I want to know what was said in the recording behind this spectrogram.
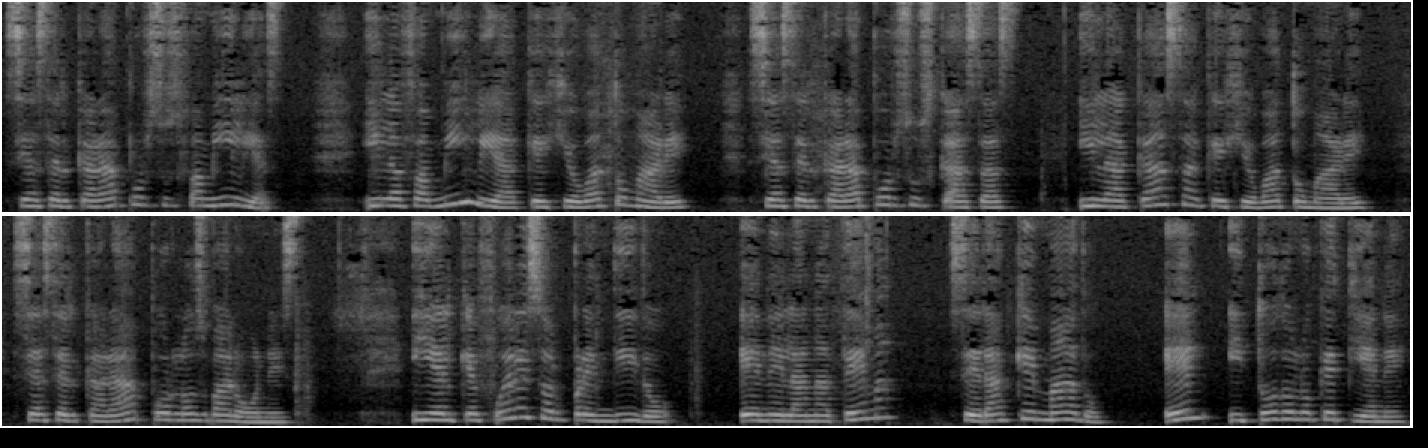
se acercará por sus familias, y la familia que Jehová tomare se acercará por sus casas, y la casa que Jehová tomare se acercará por los varones. Y el que fuere sorprendido en el anatema será quemado, él y todo lo que tiene,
